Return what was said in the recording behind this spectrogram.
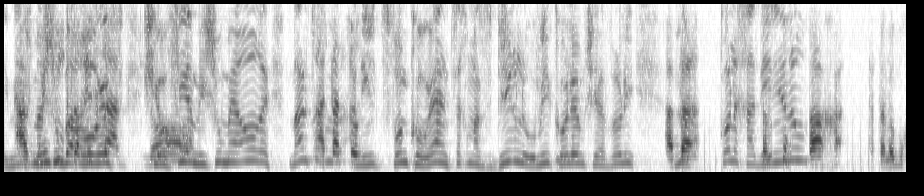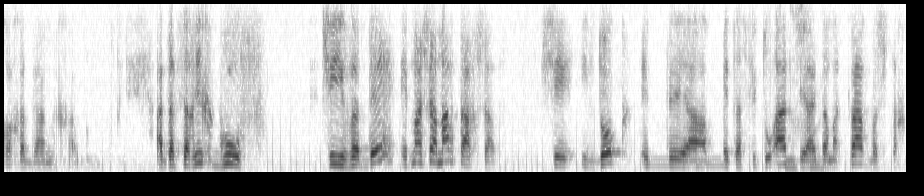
אם יש משהו בעורף, לה- שיופיע לא. מישהו מהעורף. מה אני צריך, אתה. אני צפון קוריאה, אני צריך מסביר לאומי כל יום שיבוא לי? אתה- לא, כל אחד לא עניינו. אתה לא מוכרח אדם אחד. אתה צריך גוף שיוודא את מה שאמרת עכשיו, שיבדוק את, אה, את הסיטואציה, נכון. את המצב בשטח,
